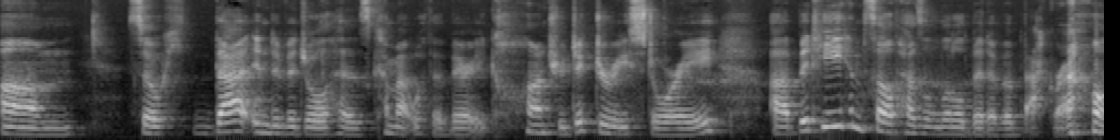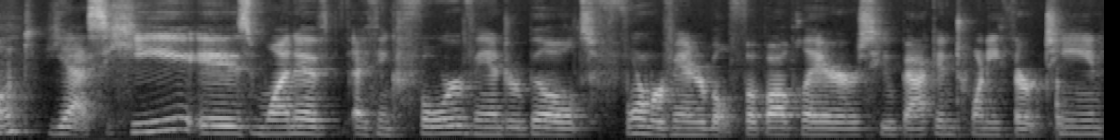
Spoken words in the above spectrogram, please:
Um, so that individual has come out with a very contradictory story, uh, but he himself has a little bit of a background. Yes, he is one of I think four Vanderbilt former Vanderbilt football players who back in 2013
